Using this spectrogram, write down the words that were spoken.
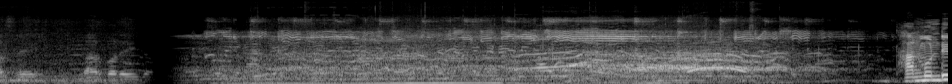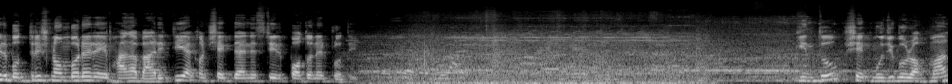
আছে তারপরে ধানমন্ডির বত্রিশ নম্বরের এই ভাঙা বাড়িটি এখন শেখ ডাইনেস্টির পতনের প্রতীক। কিন্তু শেখ মুজিবুর রহমান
